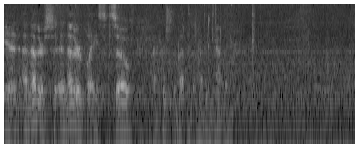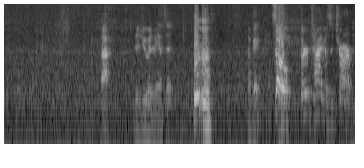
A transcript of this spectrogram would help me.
in another another place. So I pushed the button, but nothing happened. Ah, did you advance it? Mm-mm. Okay, so third time is a charm.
